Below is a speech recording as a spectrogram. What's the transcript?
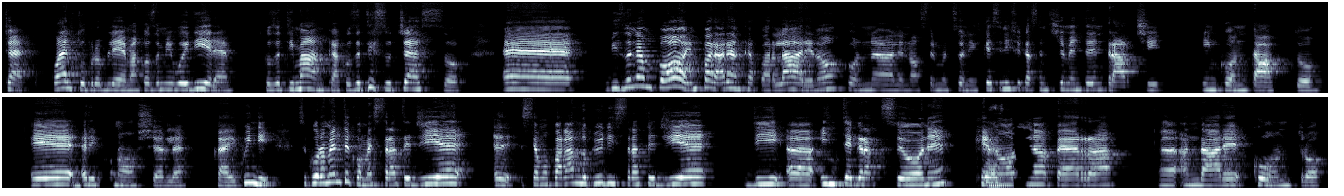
Cioè, qual è il tuo problema? Cosa mi vuoi dire? Cosa ti manca? Cosa ti è successo? Eh, bisogna un po' imparare anche a parlare no? con le nostre emozioni, il che significa semplicemente entrarci in contatto e riconoscerle. Ok, quindi sicuramente come strategie eh, stiamo parlando più di strategie di eh, integrazione che certo. non per eh, andare contro.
